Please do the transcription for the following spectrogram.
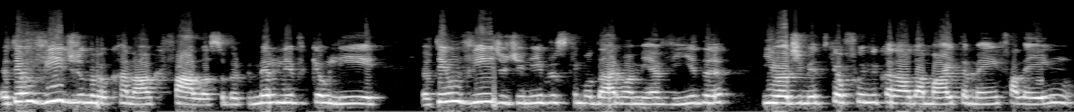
Eu tenho um vídeo no meu canal que fala sobre o primeiro livro que eu li. Eu tenho um vídeo de livros que mudaram a minha vida. E eu admito que eu fui no canal da Mai também e falei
